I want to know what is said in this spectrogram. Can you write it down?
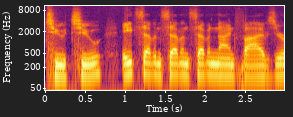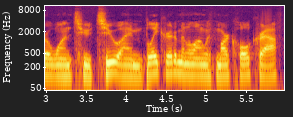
0122 877 795 0122. I'm Blake Ritteman along with Mark Hollcraft.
